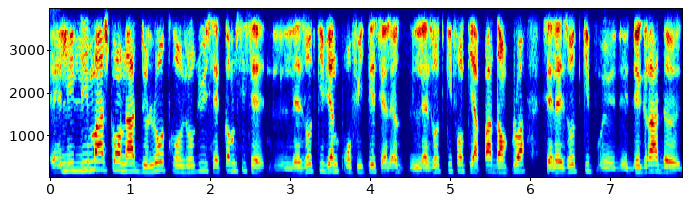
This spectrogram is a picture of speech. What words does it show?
L'image qu'on a de l'autre aujourd'hui, c'est comme si c'est les autres qui viennent profiter, c'est les autres qui font qu'il n'y a pas d'emploi, c'est les autres qui euh, dégradent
